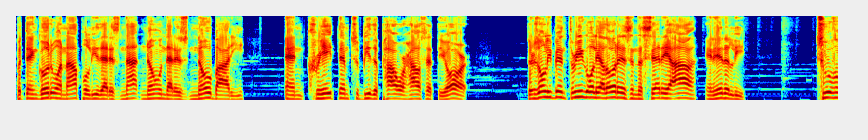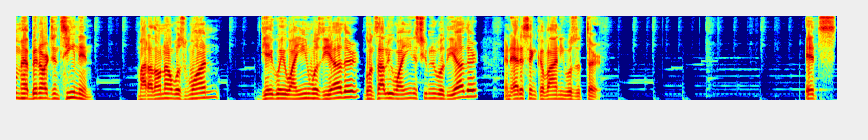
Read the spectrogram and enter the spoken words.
but then go to a Napoli that is not known, that is nobody, and create them to be the powerhouse that they are. There's only been three goleadores in the Serie A in Italy. Two of them have been Argentinian. Maradona was one, Diego Higuaín was the other, Gonzalo Higuaín, excuse me, was the other, and Edinson Cavani was the third. It's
